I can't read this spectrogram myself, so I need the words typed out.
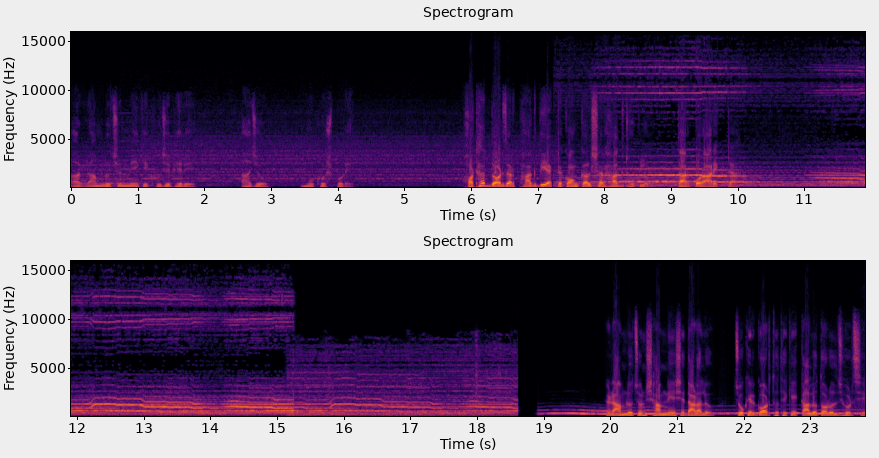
আর রামলোচন মেয়েকে খুঁজে ফেরে আজও মুখোশ পড়ে। হঠাৎ দরজার ফাঁক দিয়ে একটা কঙ্কালসার হাত ঢুকল তারপর আরেকটা। রামলোচন সামনে এসে দাঁড়াল চোখের গর্ত থেকে কালো তরল ঝরছে।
